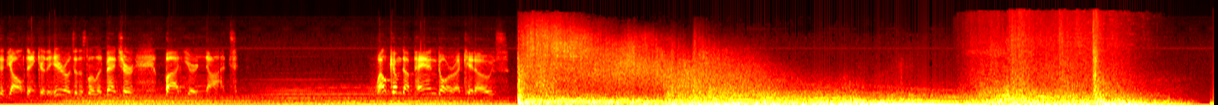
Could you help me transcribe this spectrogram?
it. Y'all think you're the heroes of this little adventure, but you're not. Welcome to Pandora, kiddos.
